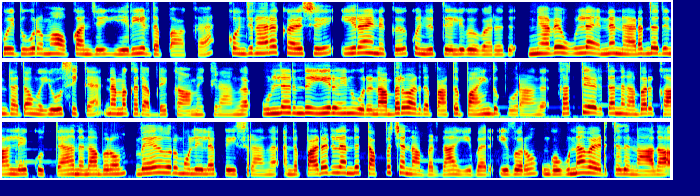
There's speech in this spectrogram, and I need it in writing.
போய் தூரமா உட்காந்து எரியறத பார்க்க கொஞ்ச நேரம் கழிச்சு ஹீரோயினுக்கு கொஞ்சம் தெளிவு வருது. உண்மையாவே உள்ள என்ன நடந்ததுன்றத அவங்க யோசிக்க நமக்கு அதை அப்படியே காமிக்கிறாங்க. உள்ள இருந்து ஹீரோயின் ஒரு நபர் வரதை பார்த்து பயந்து போறாங்க. கத்து எடுத்து அந்த நபர் காலிலே குத்த அந்த நபரும் வேற ஒரு மொழியில பேசுறாங்க. அந்த படகுல இருந்து தப்பிச்ச நபர் தான் இவர். இவரும் உங்க உணவை எடுத்தது நான் தான்.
